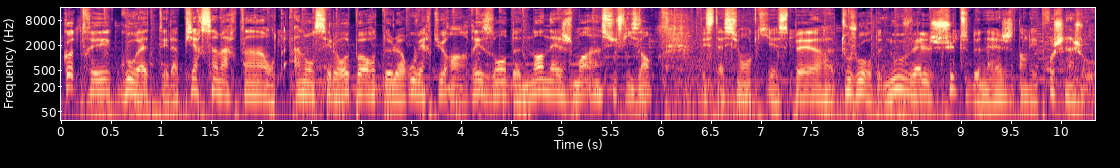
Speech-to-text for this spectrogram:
Cotteret, Gourette et la Pierre-Saint-Martin ont annoncé le report de leur ouverture en raison d'un enneigement insuffisant. Des stations qui espèrent toujours de nouvelles chutes de neige dans les prochains jours.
